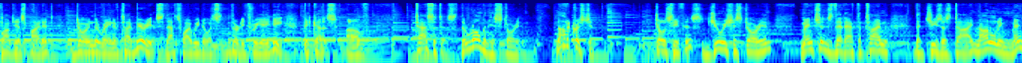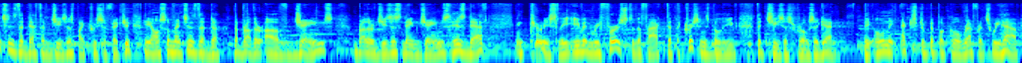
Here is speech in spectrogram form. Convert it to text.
Pontius Pilate during the reign of Tiberius. That's why we know it's 33 AD, because of Tacitus, the Roman historian, not a Christian. Josephus, Jewish historian, mentions that at the time that Jesus died, not only mentions the death of Jesus by crucifixion, he also mentions the, the, the brother of James, brother of Jesus named James, his death, and curiously even refers to the fact that the Christians believe that Jesus rose again. The only extra biblical reference we have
